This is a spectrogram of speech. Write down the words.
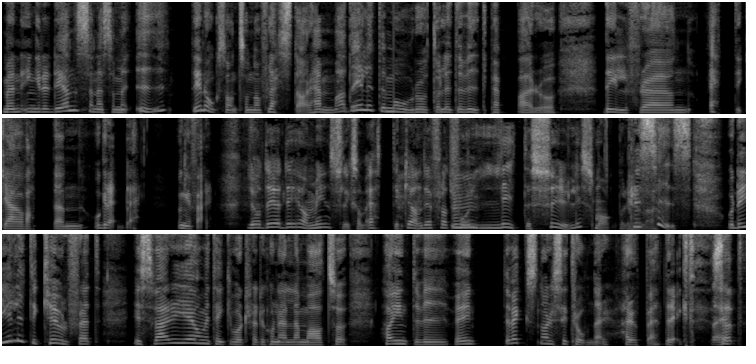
Men ingredienserna som är i det är nog sånt som de flesta har hemma. Det är lite morot och lite vitpeppar och dillfrön, ättika, vatten och grädde ungefär. Ja, det är det jag minns, liksom ättikan. Det är för att få lite syrlig smak på det hela. Precis, och det är lite kul för att i Sverige om vi tänker vår traditionella mat så har inte vi, vi har inte växt några citroner här uppe direkt. Så att,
